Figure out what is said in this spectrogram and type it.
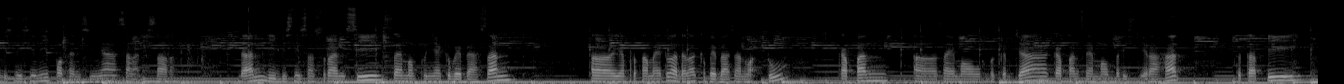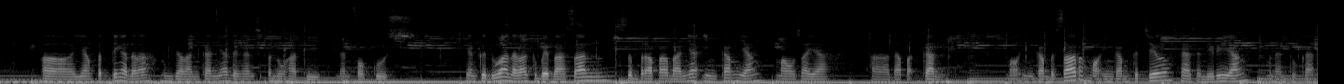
bisnis ini potensinya sangat besar. Dan di bisnis asuransi saya mempunyai kebebasan. Uh, yang pertama itu adalah kebebasan waktu. Kapan uh, saya mau bekerja, kapan saya mau beristirahat. Tetapi uh, yang penting adalah menjalankannya dengan sepenuh hati dan fokus. Yang kedua adalah kebebasan seberapa banyak income yang mau saya uh, dapatkan. Mau income besar, mau income kecil, saya sendiri yang menentukan.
